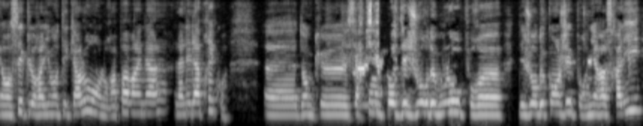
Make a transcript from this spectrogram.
et, on sait que le rallye Monte Carlo, on l'aura pas avant l'année d'après. quoi. Euh, donc euh, certains posent des jours de boulot pour euh, des jours de congé pour venir à ce rallye.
